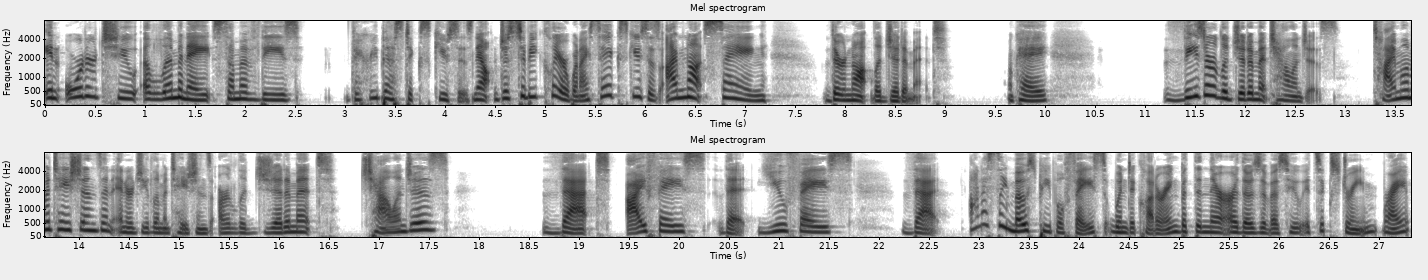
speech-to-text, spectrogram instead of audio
in order to eliminate some of these very best excuses. Now, just to be clear, when I say excuses, I'm not saying they're not legitimate. Okay. These are legitimate challenges. Time limitations and energy limitations are legitimate challenges that I face, that you face, that honestly most people face when decluttering. But then there are those of us who it's extreme, right?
